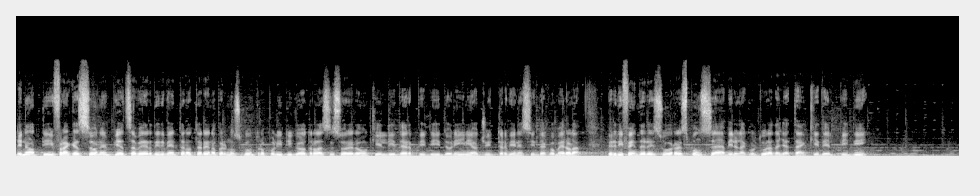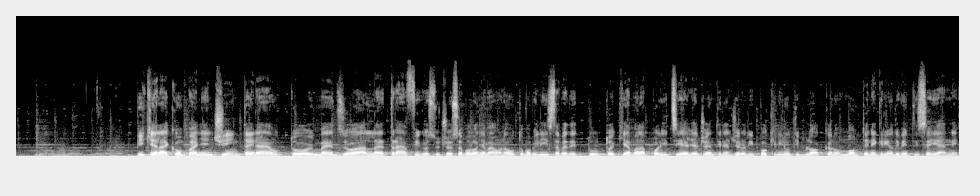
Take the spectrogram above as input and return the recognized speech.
Le notti Fracassone in Piazza Verdi diventano terreno per uno scontro politico tra l'assessore Ronchi e il leader PD Donini. Oggi interviene il sindaco Merola per difendere il suo responsabile la cultura dagli attacchi del PD. Picchia la compagna incinta in auto in mezzo al traffico, è successo a Bologna ma un automobilista vede tutto e chiama la polizia. Gli agenti nel giro di pochi minuti bloccano un montenegrino di 26 anni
